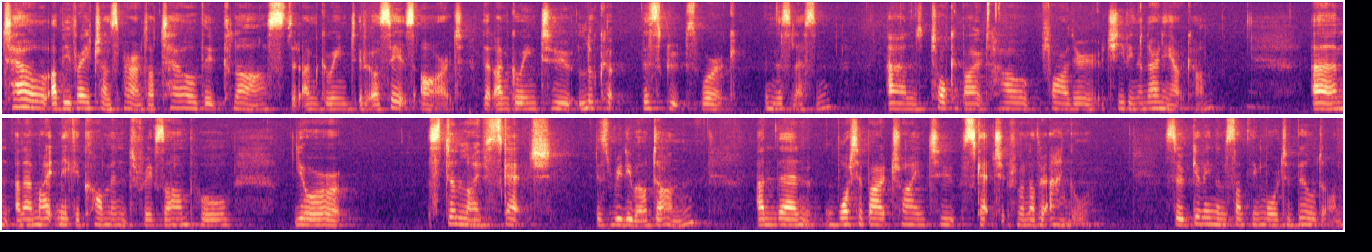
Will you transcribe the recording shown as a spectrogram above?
tell, I'll be very transparent, I'll tell the class that I'm going to, I'll say it's art, that I'm going to look at this group's work in this lesson and talk about how far they're achieving the learning outcome. Um, and I might make a comment, for example, your still life sketch is really well done, and then what about trying to sketch it from another angle? So giving them something more to build on.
